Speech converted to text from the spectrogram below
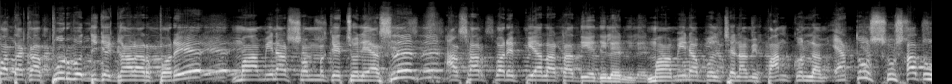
পতাকা পূর্ব দিকে গাড়ার পরে মা মিনার সম্মুখে চলে আসলেন, আসার পরে পেয়ালাটা দিয়ে দিলেন। মা মিনা বলছেন, আমি পান করলাম, এত সুস্বাদু।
